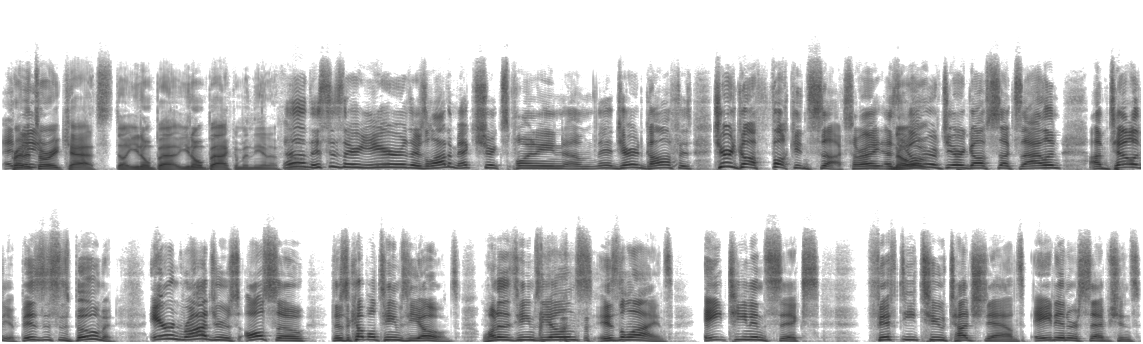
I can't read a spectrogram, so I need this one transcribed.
they- Predatory cats. Don't you don't back you don't back them in the NFL. Uh, this is their year. There's a lot of metrics pointing. Um, man, Jared Goff is Jared Goff fucking sucks. All right, as the owner of Jared Goff sucks Island, I'm telling you, business is booming. Aaron Rodgers also. There's a couple teams he owns. One of the teams he owns is the Lions. 18 and six, 52 touchdowns, eight interceptions,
